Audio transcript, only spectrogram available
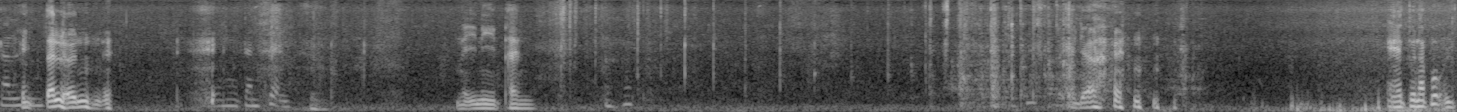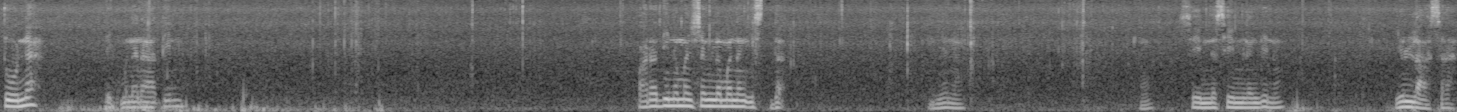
Talon. Nagtalon. Initan siya eh. Nainitan. Ayan. Eto na po, ito na. Tikman na natin. Para din naman siyang laman ng isda. Ayan oh. oh. Same na same lang din oh. Yung lasa.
